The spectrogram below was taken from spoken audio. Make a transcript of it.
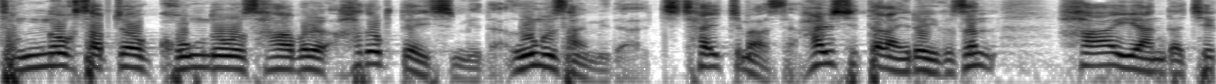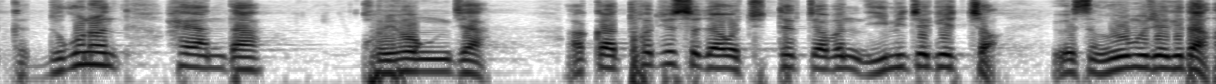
등록사업자와 공동으로 사업을 하도록 되어 있습니다. 의무사입니다. 차있지 마세요. 할 수 있다가 아니라 이것은 하의한다 체크. 누구는 하의한다? 고용자. 아까 토지소자하고 주택자는 임의적이었죠. 이것은 의무적이다.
